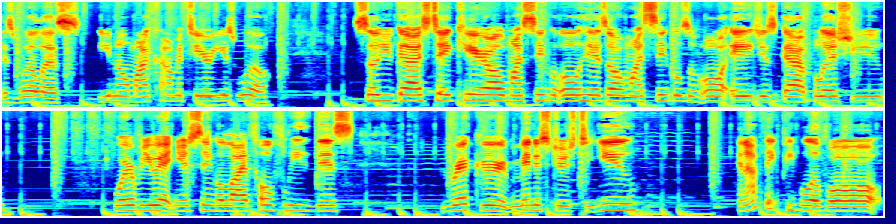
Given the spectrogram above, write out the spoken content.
as well as you know my commentary as well. So you guys take care, all my single old heads, all my singles of all ages. God bless you. Wherever you're at in your single life, hopefully this record ministers to you. And I think people of all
